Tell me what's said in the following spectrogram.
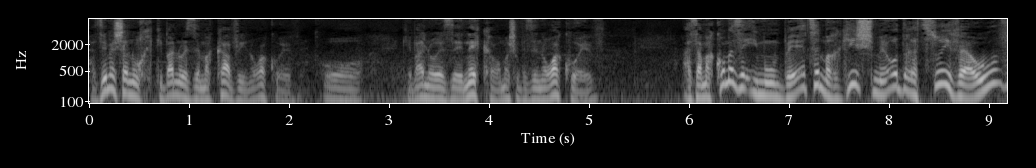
אז אם יש לנו, קיבלנו איזה מכה והיא נורא כואבת, או קיבלנו איזה נקע או משהו וזה נורא כואב, אז המקום הזה, אם הוא בעצם מרגיש מאוד רצוי ואהוב,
